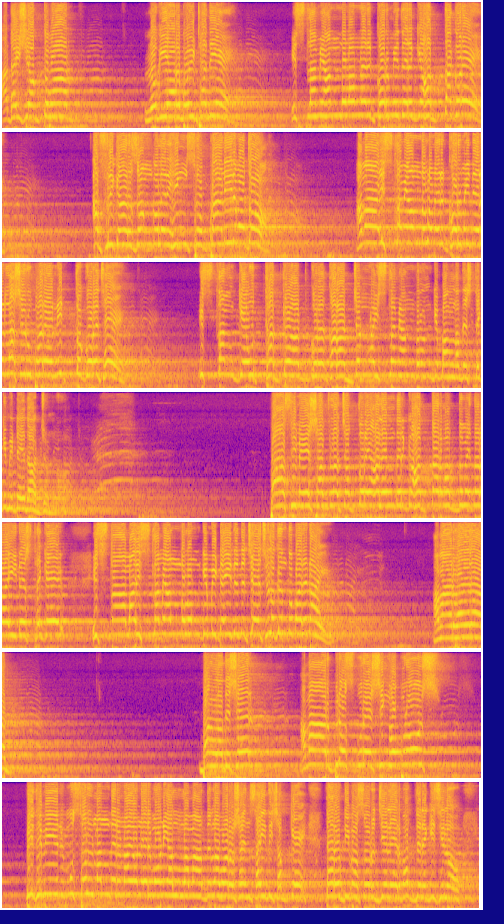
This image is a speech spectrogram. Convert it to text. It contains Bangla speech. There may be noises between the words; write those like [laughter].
আঠাইশে অক্টোবর লগিয়ার বৈঠা দিয়ে ইসলামী আন্দোলনের কর্মীদেরকে হত্যা করে আফ্রিকার জঙ্গলের হিংস্র প্রাণীর মতো আমার ইসলামী আন্দোলনের কর্মীদের লাশের উপরে নৃত্য করেছে। ইসলামকে উৎখাত করা- করা- করার জন্য ইসলামী আন্দোলনকে বাংলাদেশ থেকে মিটিয়ে দেওয়ার জন্য। পাঁচই মে শাপলা চত্বরে আলেমদেরকে হত্যার মাধ্যমে তারা এই দেশ থেকে ইসলাম আর ইসলামী আন্দোলনকে মিটাই দিতে চেয়েছিল, কিন্তু পারে নাই। আমার ভাইরা বাংলাদেশের আমার পিরোজপুরের সিংহপুরুষ পৃথিবীর মুসলমানদের নয়নের মণি আল্লামা দিলাবর হোসেন সাইদি সাহকে তেরোটি বছর জেলের মধ্যে রেখেছিল।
